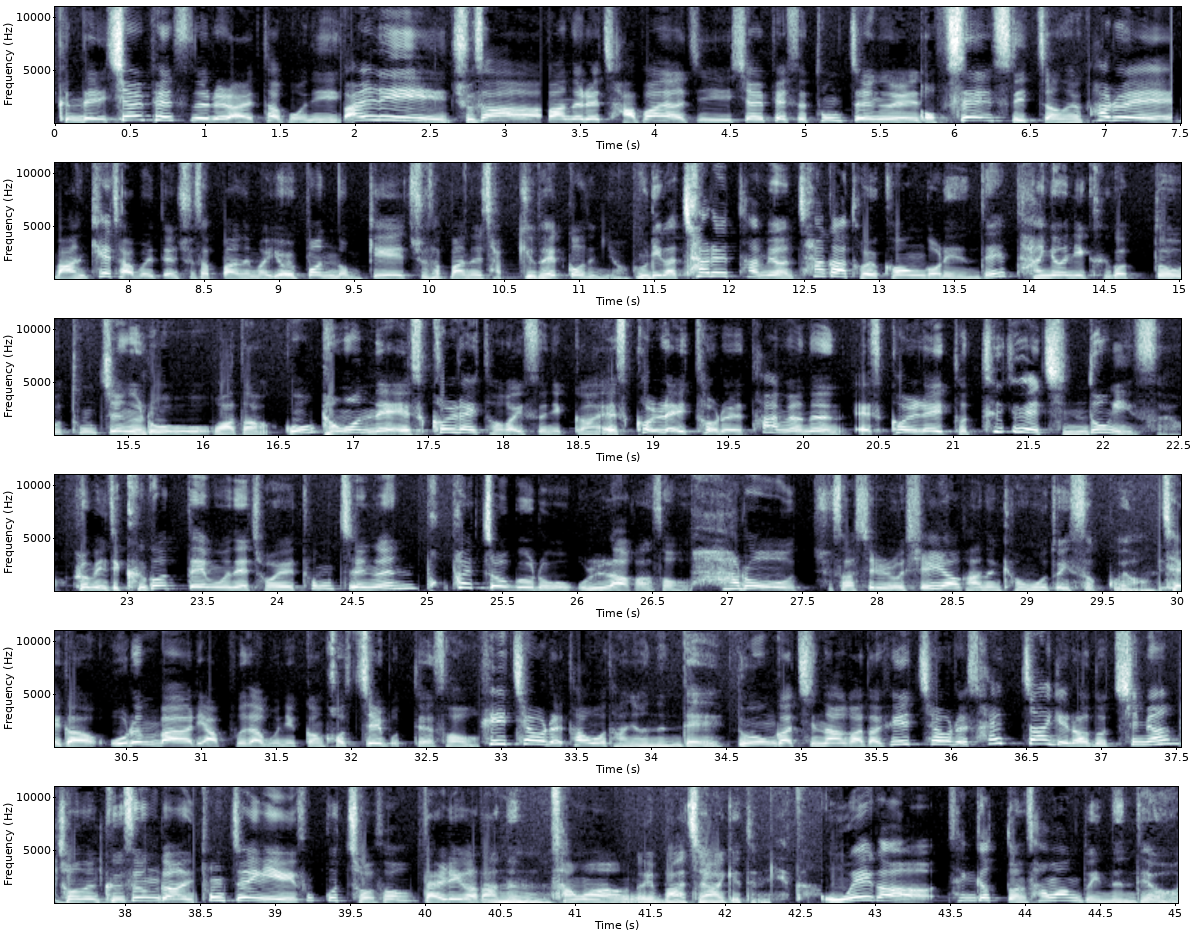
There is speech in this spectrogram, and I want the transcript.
근데 CRPS를 앓다 보니 빨리 주사 바늘을 잡아야지 CRPS 통증을 없앨 수 있잖아요. 하루에 많게 잡을 땐 주사 바늘만 10번 넘게 주사 바늘 잡기도 했거든요. 우리가 차를 타면 차가 덜컹거리는데 당연히 그것도 통증으로 와닿았고 병원 내 에스컬레이터가 있으니까 에스컬레이터를 타면은 에스컬레이터 특유의 진동이 있어요. 그러면 이제 그것 때문에 저의 통증은 폭발적으로 올라가서 바로 주사실로 실려가는 경우도 있었고요. 제가 오른발이 아프다 보니까 걷질 못해서 휠체어를 타고 다녔는데 누군가 지나가다 휠체어를 살짝이라도 치면 저는 그 순간 통증이 솟구쳐서 난리가 나는 상황을 맞이하게 됩니다. 오해가 생겼던 상황도 있는데요.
